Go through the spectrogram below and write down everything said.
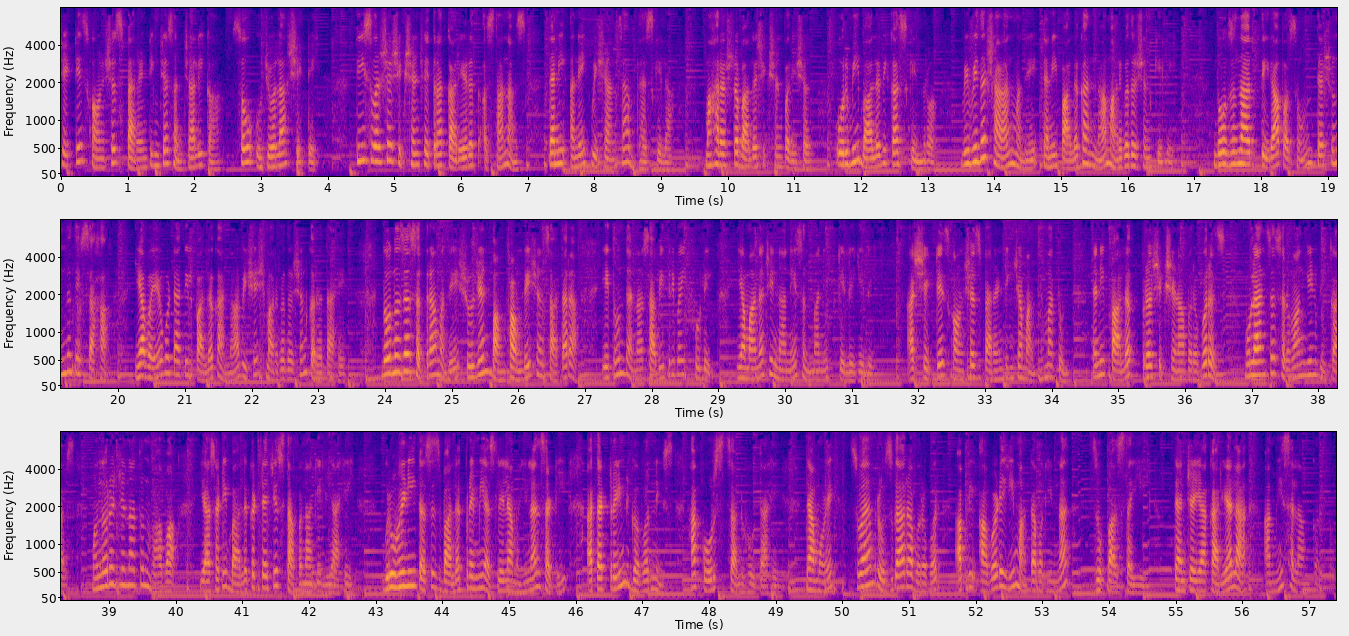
Shetty's conscious पॅरेंटिंगच्या संचालिका सौ उज्ज्वला शेटे तीस वर्ष शिक्षण क्षेत्रात कार्यरत असतानाच त्यांनी अनेक विषयांचा अभ्यास केला. महाराष्ट्र बालशिक्षण परिषद उर्मी बालविकास केंद्र विविध शाळांमध्ये त्यांनी पालकांना मार्गदर्शन केले. दोन हजार तेरापासून त्या शून्य ते सहा या वयोगटातील पालकांना विशेष मार्गदर्शन करत आहे. दोन हजार सतरामध्ये सृजन फाउं- फाउंडेशन सातारा येथून त्यांना सावित्रीबाई फुले या मानचिन्हाने सन्मानित केले गेले. आज शेट्टेज कॉन्शियस पॅरेंटिंगच्या माध्यमातून त्यांनी पालक प्रशिक्षणाबरोबरच मुलांचा सर्वांगीण विकास मनोरंजनातून व्हावा यासाठी बालकट्ट्याची स्थापना केली आहे. गृहिणी तसेच बालकप्रेमी असलेल्या महिलांसाठी आता ट्रेंड गव्हर्नेन्स हा कोर्स चालू होत आहे. त्यामुळे स्वयंरोजगाराबरोबर आपली आवडही माता भगिनींना जोपासता येईल. त्यांच्या या कार्याला आम्ही सलाम करतो.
